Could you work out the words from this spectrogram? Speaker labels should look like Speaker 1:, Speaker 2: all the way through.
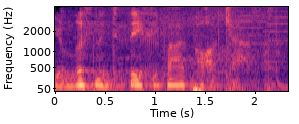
Speaker 1: You're listening to the AC5 Podcast.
